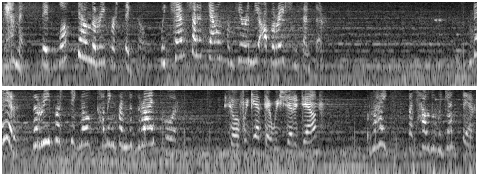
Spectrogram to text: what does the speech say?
Damn it! They've locked down the Reaper signal. We can't shut it down from here in the operation center. The Reaper signal's coming from the drive core. So if we get there, we shut it down? Right, but how do we get there?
